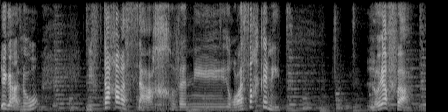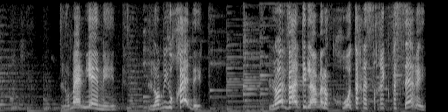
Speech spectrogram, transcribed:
הגענו. נפתח המסך, ואני רואה שחקנית. לא יפה, לא מעניינת, לא מיוחדת. לא הבנתי למה לקחו אותך לשחק בסרט.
